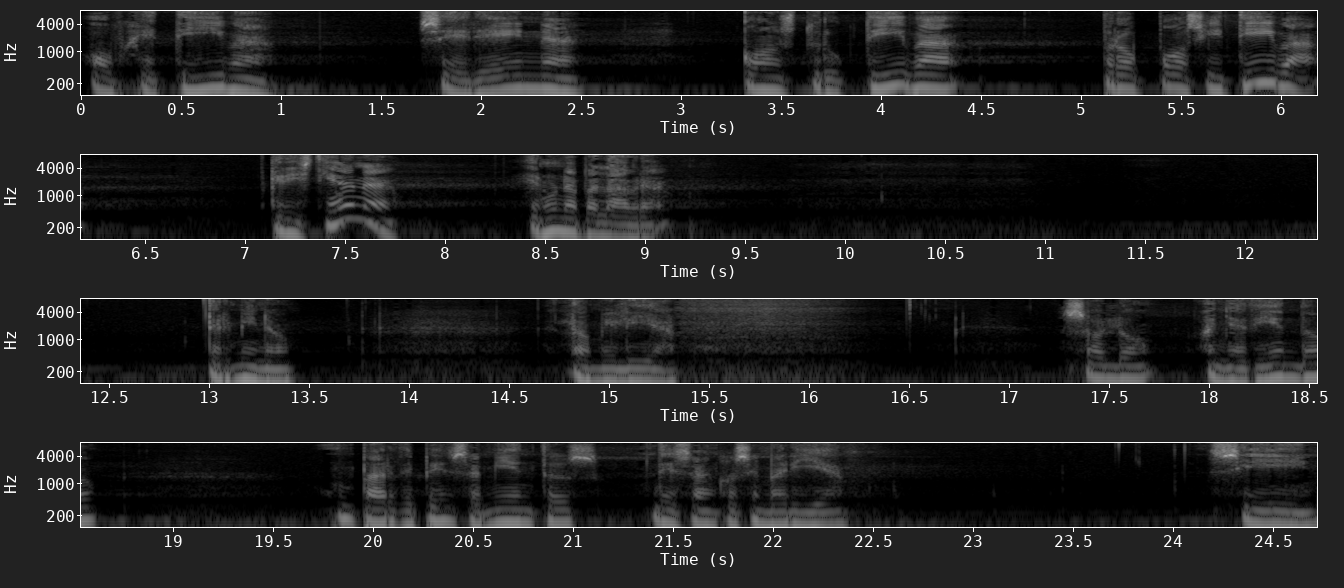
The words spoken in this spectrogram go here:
objetiva, serena, constructiva, propositiva, cristiana, en una palabra. Termino la homilía solo añadiendo un par de pensamientos de San José María. Si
